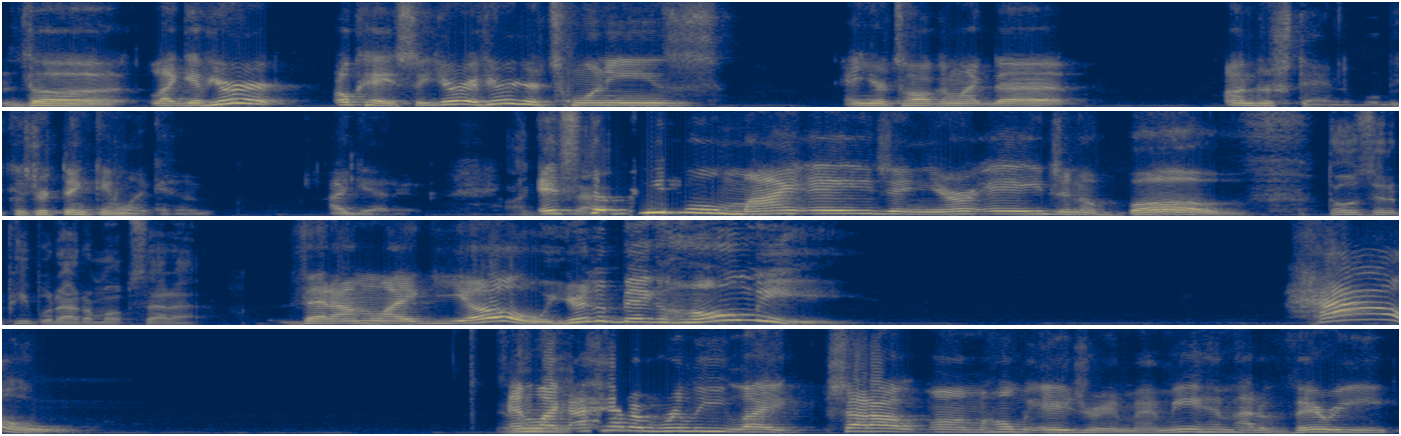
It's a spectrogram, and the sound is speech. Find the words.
the like if you're okay, so you're if you're in your 20s and you're talking like that, understandable because you're thinking like him. I get it. I get It's that. the people my age and your age and above Those are the people that I'm upset at. that I'm like, yo, you're the big homie. How? and I like I had a really like shout out um homie Adrian, man. Me and him had a very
